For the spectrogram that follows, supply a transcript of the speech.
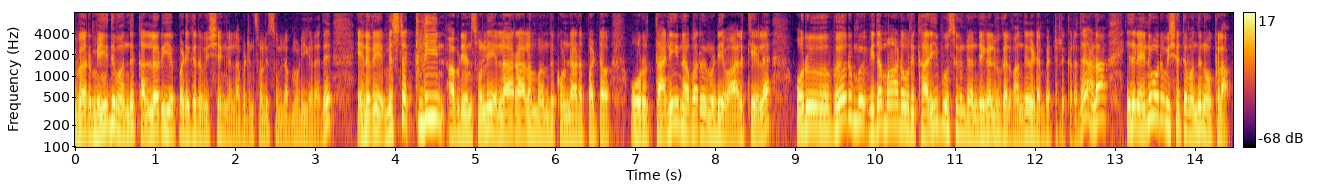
இவர் மீது வந்து கல்லறியப்படுகிற விஷயங்கள் அப்படின்னு சொல்லி சொல்ல முடிகிறது. எனவே மிஸ்டர் கிளீன் அப்படின்னு சொல்லி எல்லாராலும் வந்து கொண்டாடப்பட்ட ஒரு தனி நபரினுடைய வாழ்க்கையில் ஒரு வேறு விதமான ஒரு கரி பூசுகின்ற நிகழ்வுகள் வந்து இடம்பெற்றிருக்கிறது. ஆனால் இதில் இன்னும் ஒரு விஷயத்தை வந்து நோக்கலாம்.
